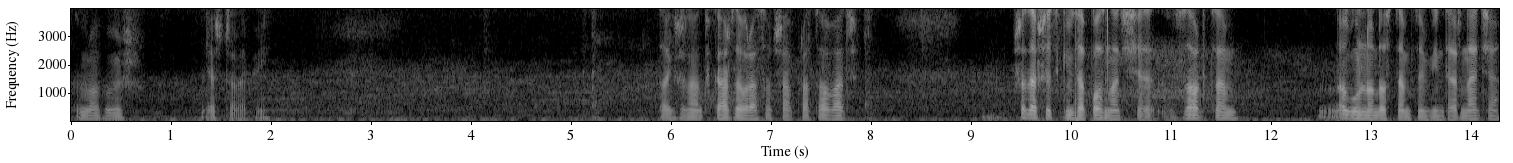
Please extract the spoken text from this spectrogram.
W tym roku już jeszcze lepiej. Także nad każdą rasą trzeba pracować. Przede wszystkim zapoznać się z wzorcem ogólnodostępnym w internecie.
